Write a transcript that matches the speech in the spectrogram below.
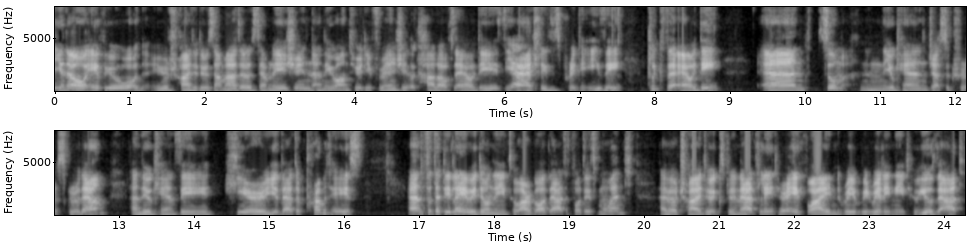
you know, if you you try to do some other simulation and you want to differentiate the color of the LEDs, yeah, actually it's pretty easy. Click the LED and zoom. You can just scroll down and you can see here that the properties. And for the delay, we don't need to worry about that for this moment. I will try to explain that later if I we really need to use that.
